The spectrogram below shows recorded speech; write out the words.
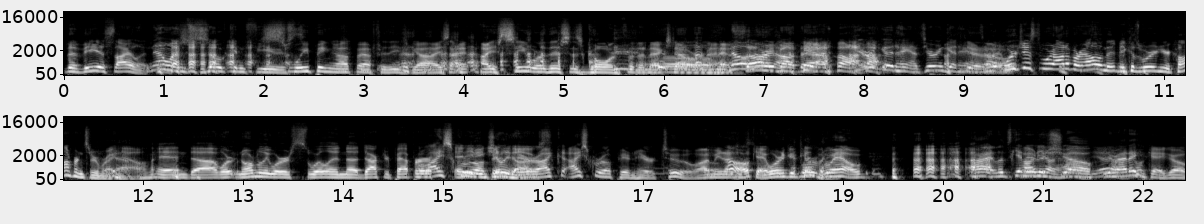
the the is silent. Now I'm so confused. Sweeping up after these guys. I, I see where this is going for the next hour and a half. No, Sorry no, no. about that. You're in good hands. You're in good hands. Yeah. All right, We're just we're out of our element because we're in your conference room right now, and uh, we're normally we're swilling uh, Dr Pepper Well, I and eating up chili in here. dogs. I, c- I screw up in here too. I mean, I oh, just- okay, we're in good company. Well, All right, let's get into the show. yeah. You ready? Okay, go.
